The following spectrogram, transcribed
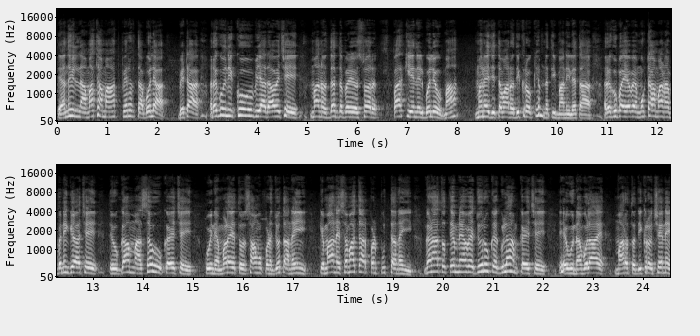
તે અનિલના માથામાં હાથ ફેરવતા બોલ્યા બેટા રઘુની ખૂબ યાદ આવે છે. માનો દત્ત ભર્યો સ્વર પારકી અનિલ બોલ્યો માં મને જ તમારો દીકરો કેમ નથી માની લેતા? રઘુભાઈ હવે મોટા માણા બની ગયા છે તેવું ગામમાં સૌ કહે છે, કોઈને મળે તો સામું પણ જોતા નહીં, કે માને સમાચાર પણ પૂછતા નહીં. ઘણા તો તેમને હવે જોરું કે ગુલામ કહે છે. એવું ન બોલાય, મારો તો દીકરો છે ને?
